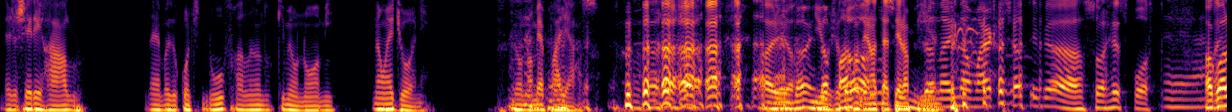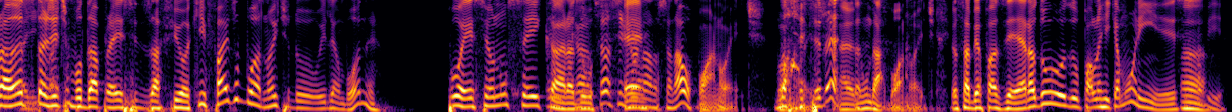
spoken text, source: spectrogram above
né, já cheirei ralo, né? Mas eu continuo falando que meu nome não é Johnny. Meu nome é Palhaço. Aí, ó. Ainda- E eu tô passa fazendo até terapia. Já na Dinamarca já teve a sua resposta. É. Agora, antes gente da faz. gente mudar pra esse desafio aqui, faz o boa noite do William Bonner. Pô, esse eu não sei, cara. do, você assiste é, Jornal Nacional? Boa noite. Boa Nossa, noite. né? É, não dá, boa noite. Eu sabia fazer, era do, do Paulo Henrique Amorim, esse eu Ah. sabia.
